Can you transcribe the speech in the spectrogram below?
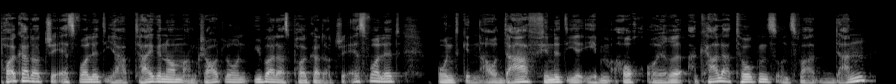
Polkadot.js Wallet, ihr habt teilgenommen am Crowdloan über das Polkadot.js Wallet. Und genau da findet ihr eben auch eure Akala Tokens und zwar dann,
